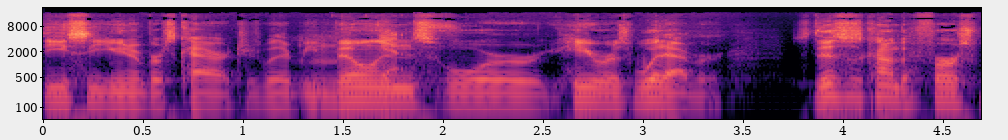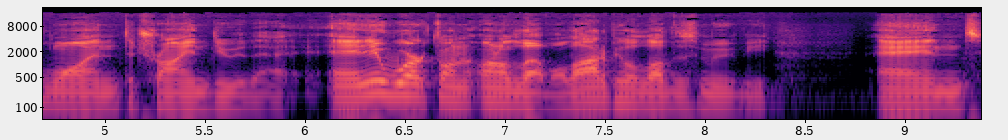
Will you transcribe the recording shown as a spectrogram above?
DC Universe characters, whether it be hmm. villains Yes. or heroes, whatever. So this was kind of the first one to try and do that, and it worked on on a level. A lot of people love this movie, and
